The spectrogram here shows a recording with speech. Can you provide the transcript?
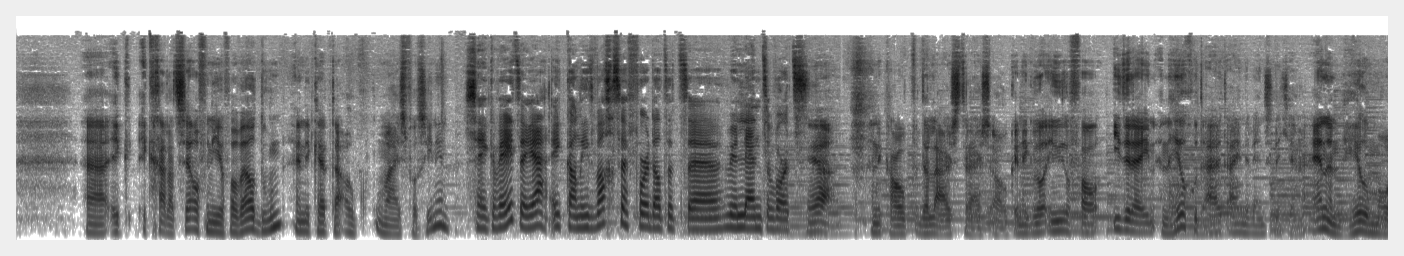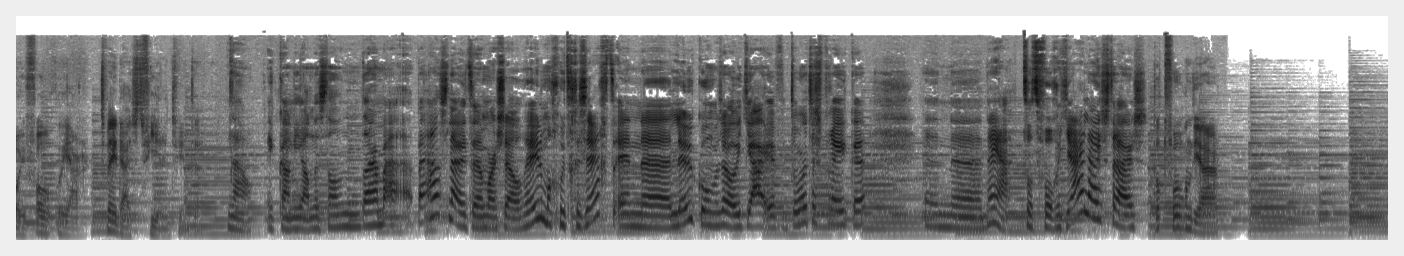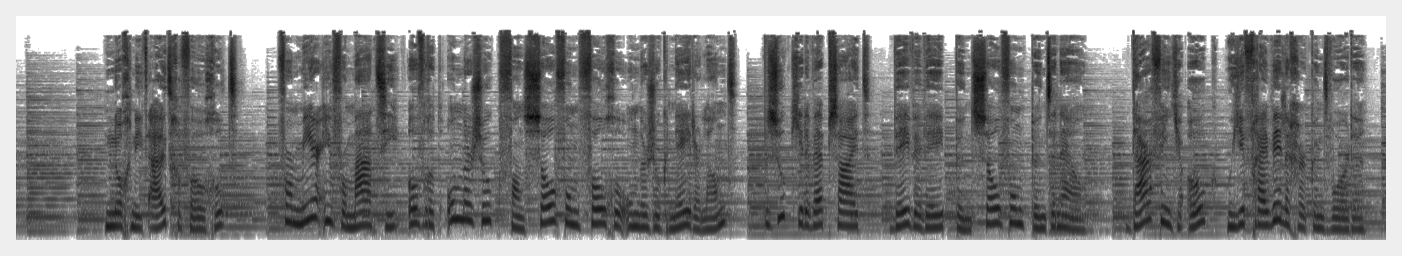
Eh, ik, ik ga dat zelf in ieder geval wel doen en ik heb daar ook onwijs veel zin in. Zeker weten, ja. Ik kan niet wachten voordat het eh, weer lente wordt. Ja. En ik hoop de luisteraars ook. En ik wil in ieder geval iedereen een heel goed uiteinde wensen dit jaar. En een heel mooi vogeljaar 2024. Nou, ik kan niet anders dan daar maar bij aansluiten, Marcel. Helemaal goed gezegd. En eh, leuk om zo het jaar even door te spreken. En eh, nou ja, tot volgend jaar, luisteraars. Tot volgend jaar. Nog niet uitgevogeld? Voor meer informatie over het onderzoek van Sovon Vogelonderzoek Nederland bezoek je de website www.sovon.nl. Daar vind je ook hoe je vrijwilliger kunt worden.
